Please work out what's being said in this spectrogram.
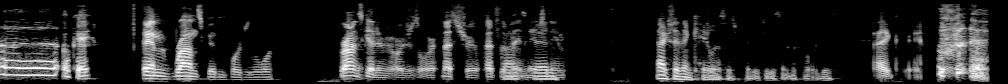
Uh, okay. And Rahn's good in Forges of War. Rahn's good in Forges of War. That's true. That's the Rahn's mid mage good. team. Actually, I think Kalis is pretty decent in Forges. I agree.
